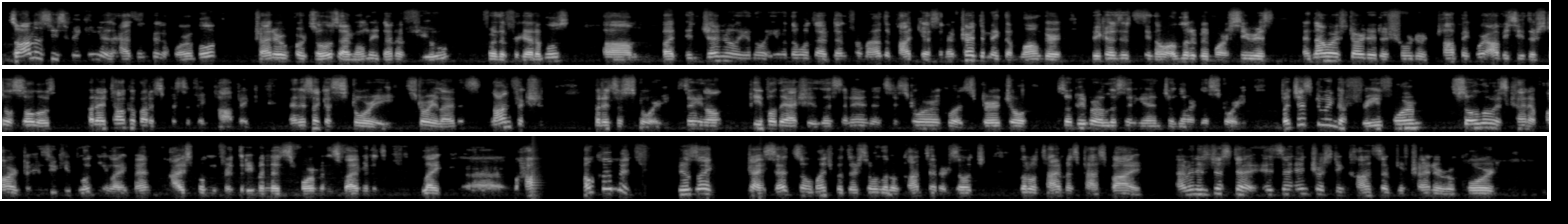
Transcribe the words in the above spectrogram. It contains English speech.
So honestly speaking, it hasn't been horrible trying to record solos. I've only done a few for the forgettables. Um, but in general, you know, even the ones I've done for my other podcasts, and I've tried to make them longer because it's, you know, a little bit more serious. And now I've started a shorter topic where obviously there's still solos, but I talk about a specific topic, and it's like a story storyline. It's nonfiction, but it's a story. So you know, people they actually listen in. It's historical, it's spiritual, so people are listening in to learn the story. But just doing a free form solo is kind of hard because you keep looking like, man, I've spoken for three minutes, four minutes, five minutes. Like, uh, how how come it feels like I said so much, but there's so little content or so little time has passed by? I mean, it's just a it's an interesting concept of trying to record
